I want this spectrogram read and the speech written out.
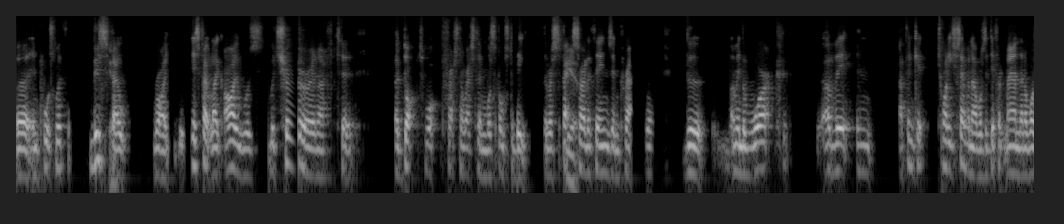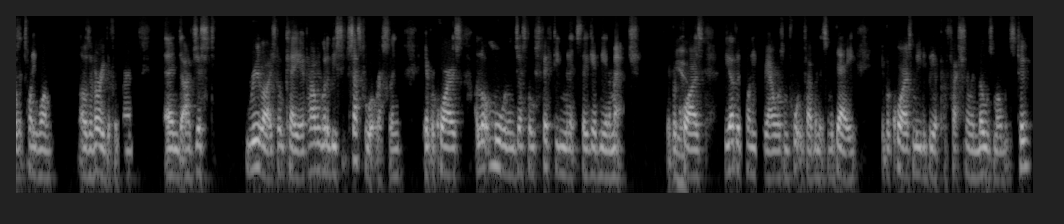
uh, in Portsmouth. This yeah. felt right. This felt like I was mature enough to adopt what professional wrestling was supposed to be. The respect yeah. side of things and perhaps the, the, I mean, the work of it. And I think at 27, I was a different man than I was at 21. I was a very different man, and I just realized, okay, if I'm going to be successful at wrestling, it requires a lot more than just those 15 minutes they give me in a match. It requires yeah. the other 23 hours and 45 minutes of a day. It requires me to be a professional in those moments too.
